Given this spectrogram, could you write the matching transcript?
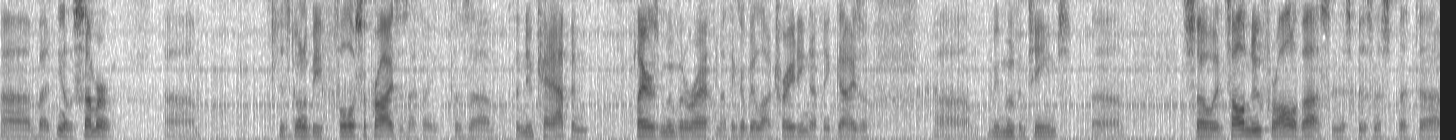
Uh, but, you know, the summer um, is going to be full of surprises, I think, because uh, the new cap and players moving around. I think there'll be a lot of trading. I think guys will uh, be moving teams. Uh, so it's all new for all of us in this business. But uh,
